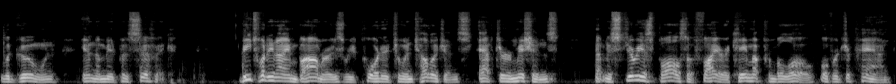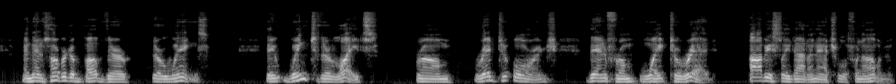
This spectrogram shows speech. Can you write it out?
Lagoon in the Mid-Pacific. B-29 bombers reported to intelligence after missions that mysterious balls of fire came up from below over Japan and then hovered above their, their wings. They winked their lights from red to orange, then from white to red. Obviously, not a natural phenomenon.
